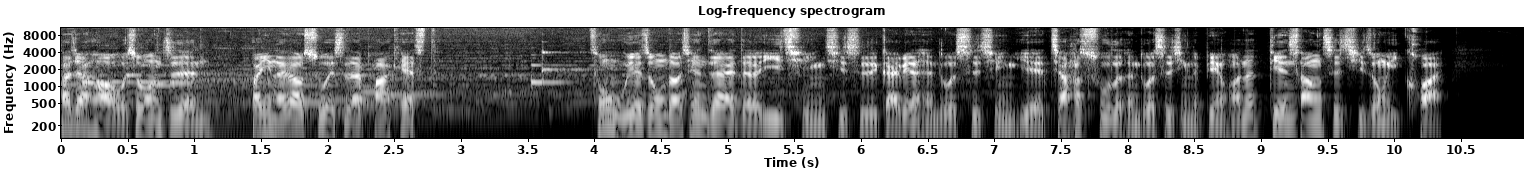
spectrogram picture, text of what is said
大家好，我是王志仁，欢迎来到数位时代 Podcast。从五月中到现在的疫情，其实改变了很多事情，也加速了很多事情的变化。那电商是其中一块。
